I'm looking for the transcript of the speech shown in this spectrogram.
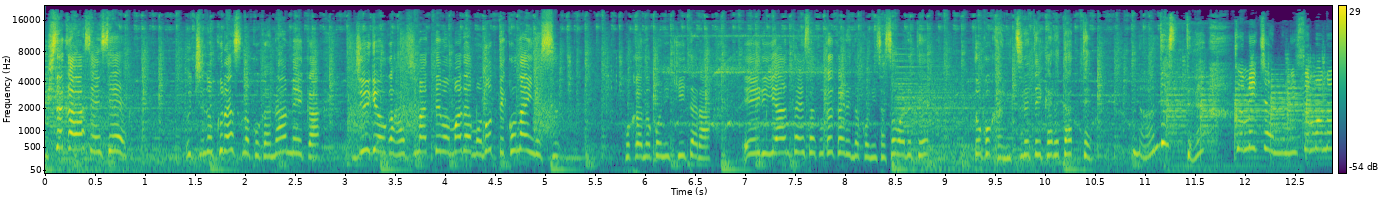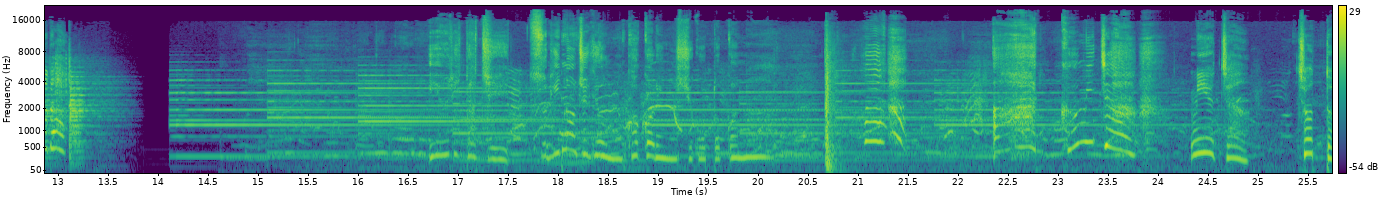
北川先生うちのクラスの子が何名か授業が始まってもまだ戻ってこないんです。他の子に聞いたらエイリアン対策係の子に誘われてどこかに連れて行かれたって。何ですって？クミちゃんの偽物だち次の授業の係の仕事かな。ああーくみちゃん。みゆちゃんちょっと。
